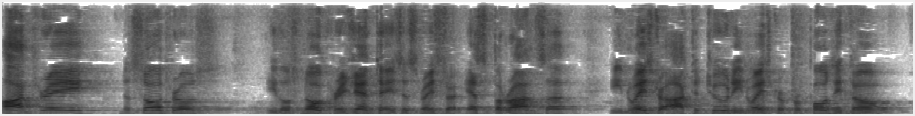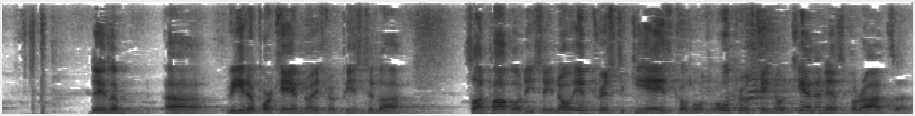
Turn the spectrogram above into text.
entre nosotros y los no creyentes es nuestra esperanza y nuestra actitud y nuestro propósito de la uh, vida, porque en nuestra epístola San Pablo dice, no entristequéis con los otros que no tienen esperanza.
